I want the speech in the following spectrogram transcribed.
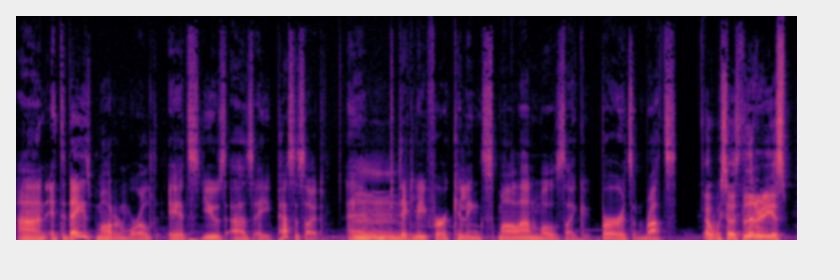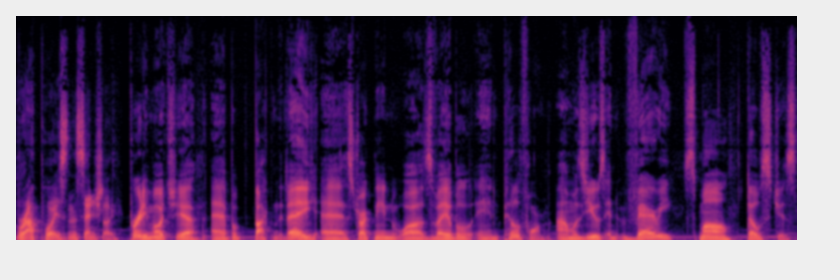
and in today's modern world, it's used as a pesticide, uh, particularly for killing small animals like birds and rats. Oh, so it's literally just rat poison, essentially. Pretty much, yeah. Uh, but back in the day, uh, strychnine was available in pill form and was used in very small dosages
